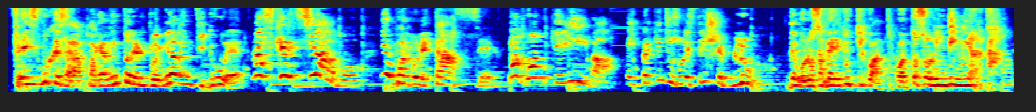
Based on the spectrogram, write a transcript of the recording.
Facebook sarà a pagamento nel 2022? Ma scherziamo! Io pago le tasse, pago anche l'IVA e il parcheggio sulle strisce blu. Devono sapere tutti quanti quanto sono indignata.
